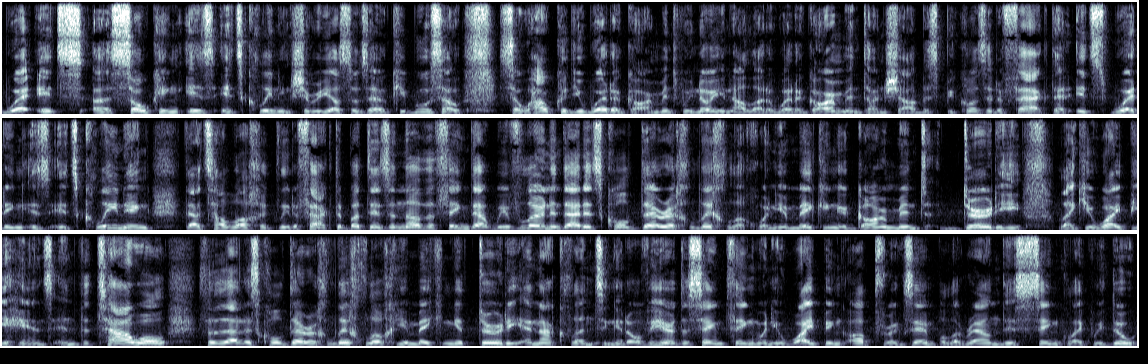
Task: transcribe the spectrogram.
wet, its uh, soaking is its cleaning. Shiriyaso zehu kibuso. So how could you wet a garment? We know you're not allowed to wet a garment on Shabbos because of the fact that its wetting is its cleaning. That's halachically the factor. But there's another thing that we've learned, and that is called derech lichluch. When you're making a garment dirty, like you wipe your hands in the towel. So that is called derech lichloch. You're making it dirty and not cleansing it. Over here, the same thing. When you're wiping up, for example, around this sink like we do,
